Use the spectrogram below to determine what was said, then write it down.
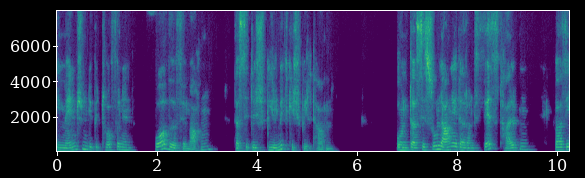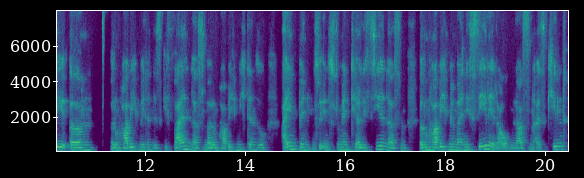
die Menschen, die Betroffenen Vorwürfe machen, dass sie das Spiel mitgespielt haben. Und dass sie so lange daran festhalten, quasi ähm, Warum habe ich mir denn das gefallen lassen? Warum habe ich mich denn so einbinden, so instrumentalisieren lassen? Warum habe ich mir meine Seele rauben lassen als Kind?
